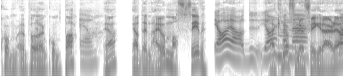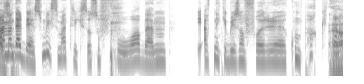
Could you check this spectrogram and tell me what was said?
kom, på den kompa? Ja, Ja. ja, den er jo massiv. ja. ja, du, ja det er ikke men, noe eh, fluffy greier, det, Nei, altså. men det er det som liksom er trikset, å få den At den ikke blir sånn for eh, kompakt. Da. ja.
